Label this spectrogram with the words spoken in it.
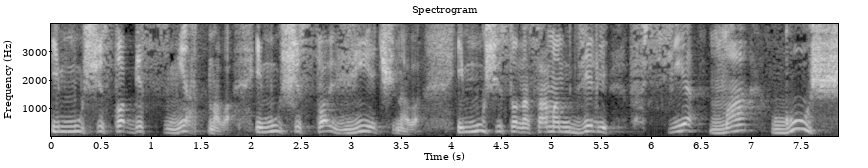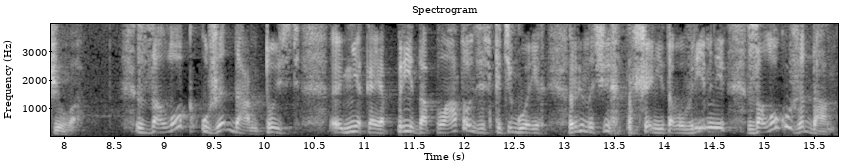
Имущество бессмертного, имущество вечного, имущество на самом деле всемогущего. Залог уже дан, то есть э, некая предоплата, он здесь в категориях рыночных отношений того времени, залог уже дан.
